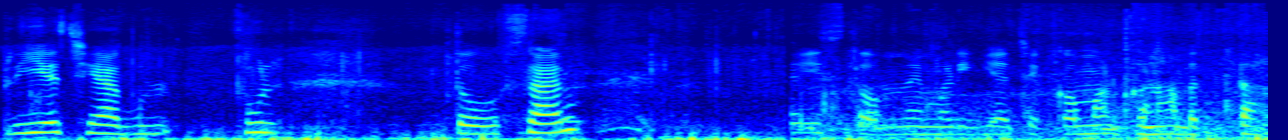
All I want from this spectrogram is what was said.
પ્રિય છે આ ગુલ- ફૂલ તો સારું તો અમને મળી ગયા છે કમળ ઘણા બધા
